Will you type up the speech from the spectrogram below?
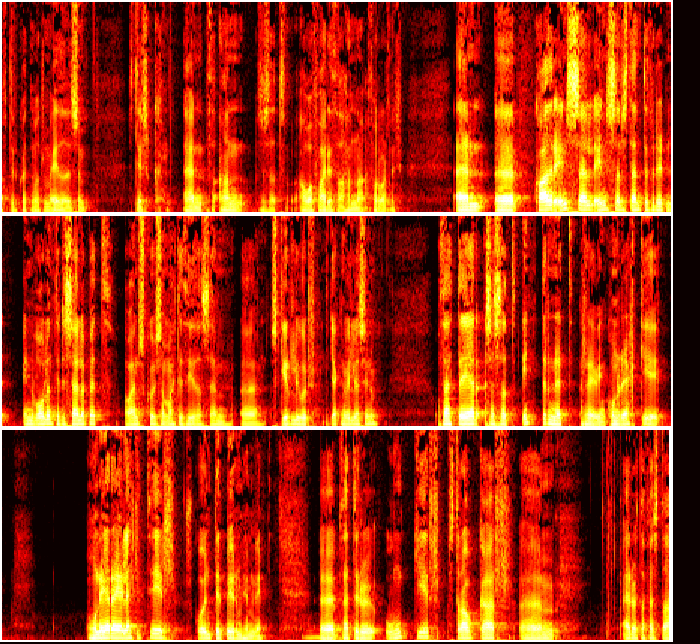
eftir hvernig við ætlum að eða þessum styrk. En hann sagt, á að færi það hanna forvarnir. En uh, hvað er incel? Incel stendur fyrir involuntary celibate á ennsku sem mætti því það sem uh, skýrlífur gegn vilja sínum. Og þetta er sagt internetreyfing, hún er ekki hún er eiginlega ekki til sko undir byrjum himni. Uh, þetta eru ungir strákar um, erfitt að festa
